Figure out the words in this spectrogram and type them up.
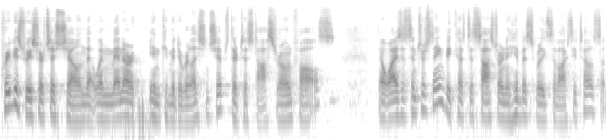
previous research has shown that when men are in committed relationships, their testosterone falls. Now, why is this interesting? Because testosterone inhibits release of oxytocin.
